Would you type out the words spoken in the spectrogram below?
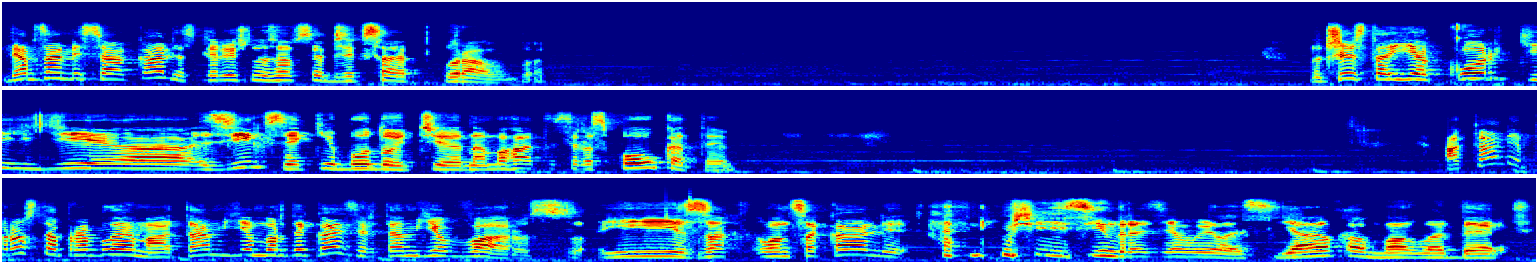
Я б замість Акалі, скоріше за все, б Зікса брав би. Ну, чисто є корті, є е, Зікс, які будуть е, намагатись розпоукати. Акалі просто проблема. Там є Мордеказір, там є Варус. І за он Сакалі, там ще і Сіндра з'явилась. Яфа молодець.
